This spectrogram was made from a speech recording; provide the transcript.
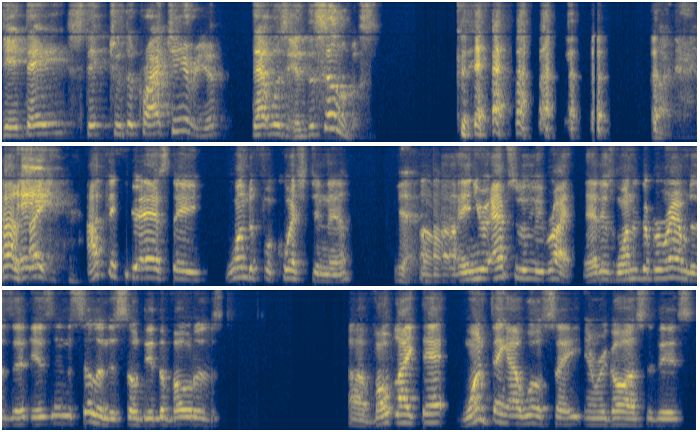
Did they stick to the criteria that was in the syllabus? Right. I, And- like, I think you asked a wonderful question there. yeah. Uh, and you're absolutely right. That is one of the parameters that is in the cylinder. So did the voters uh, vote like that? One thing I will say in regards to this,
